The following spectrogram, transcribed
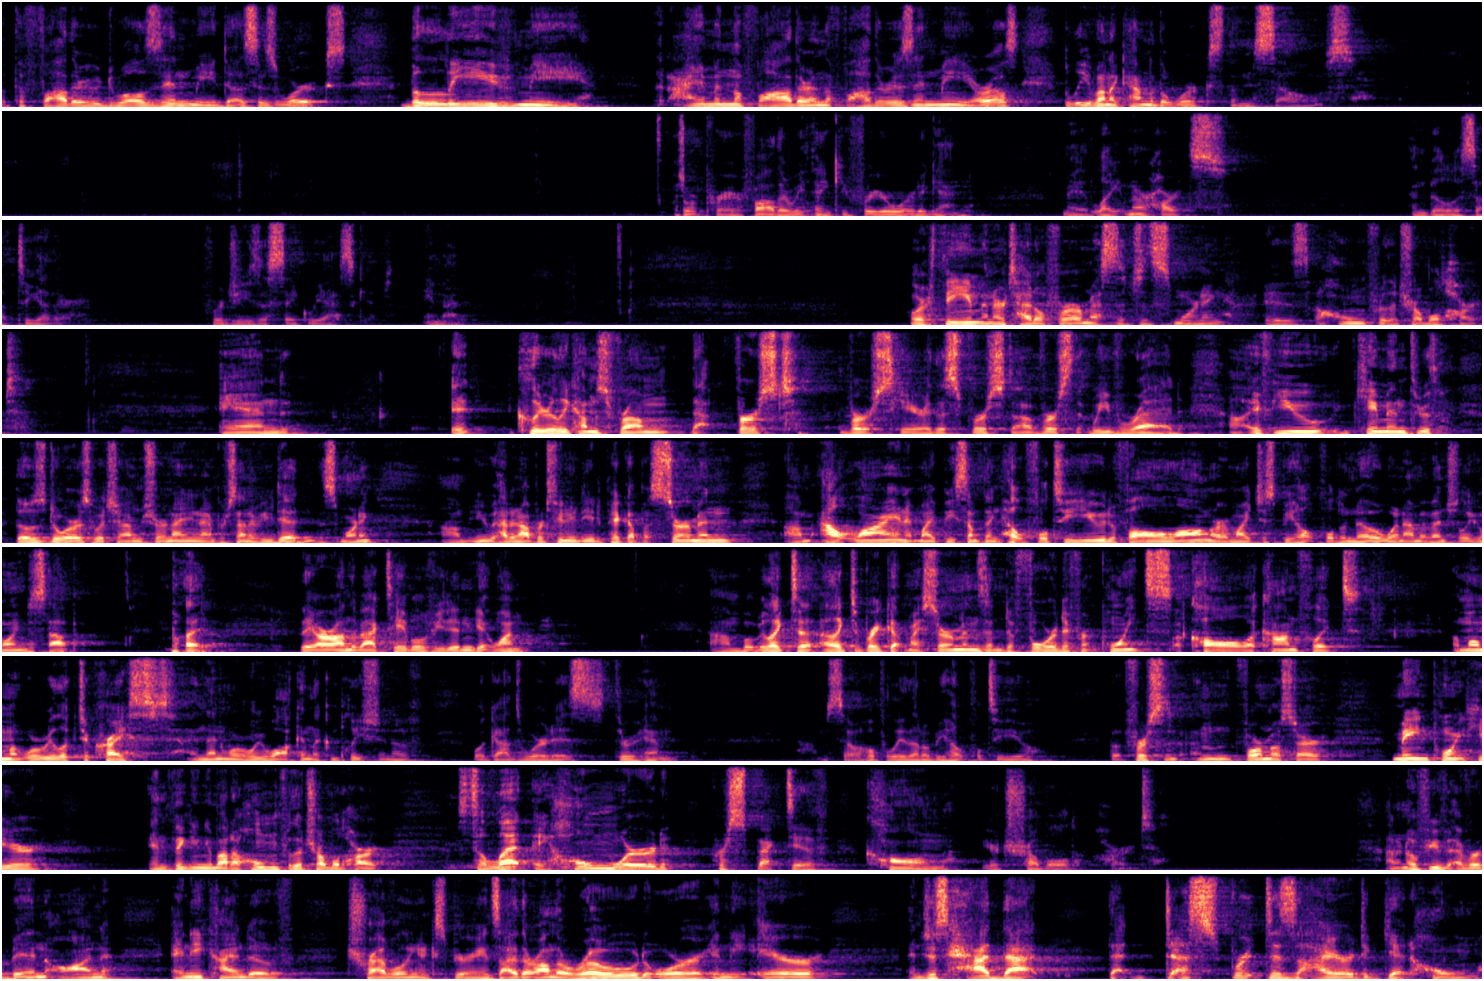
but the Father who dwells in me does his works. Believe me that I am in the Father and the Father is in me, or else believe on account of the works themselves. Short prayer. Father, we thank you for your word again. May it lighten our hearts and build us up together. For Jesus' sake, we ask it. Amen. Our theme and our title for our message this morning is A Home for the Troubled Heart. And it clearly comes from that first verse here, this first uh, verse that we've read. Uh, if you came in through those doors, which I'm sure 99% of you did this morning, um, you had an opportunity to pick up a sermon um, outline. It might be something helpful to you to follow along, or it might just be helpful to know when I'm eventually going to stop. But they are on the back table if you didn't get one. Um, but we like to, I like to break up my sermons into four different points a call, a conflict, a moment where we look to Christ, and then where we walk in the completion of what God's word is through him. Um, so hopefully that'll be helpful to you. But first and foremost, our main point here in thinking about a home for the troubled heart is to let a homeward perspective calm your troubled heart. I don't know if you've ever been on any kind of traveling experience, either on the road or in the air, and just had that, that desperate desire to get home.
